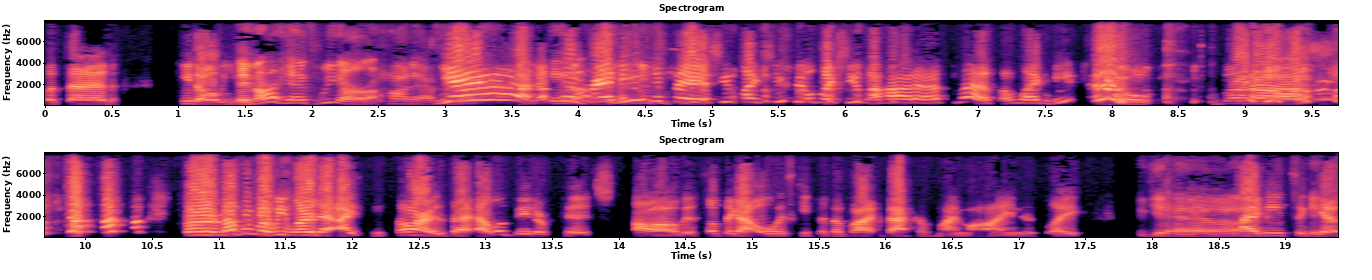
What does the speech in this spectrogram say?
But then, you know, you In our heads, we are a hot ass. yeah, that's In what heads, was. She's like, she feels like she's a hot ass mess. I'm like, me too. But uh, but remember what we learned at IC Star is that elevator pitch um is something I always keep in the back of my mind. Is like yeah. I need to get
